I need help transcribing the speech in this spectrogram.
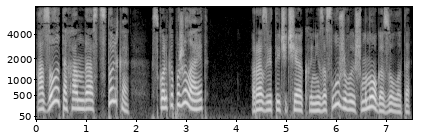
А золото хан даст столько, сколько пожелает». «Разве ты, Чичак, не заслуживаешь много золота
